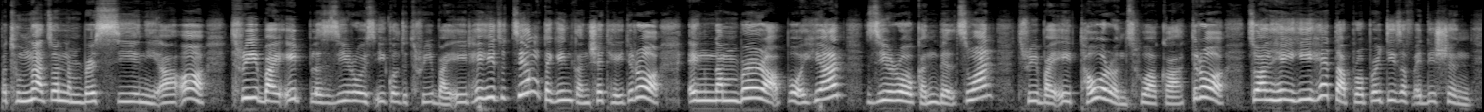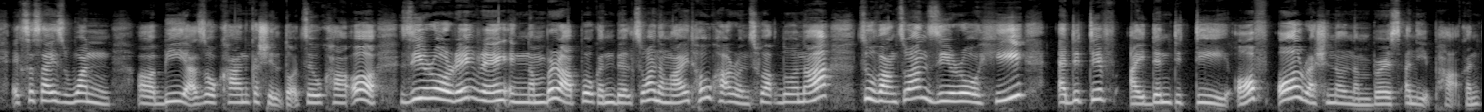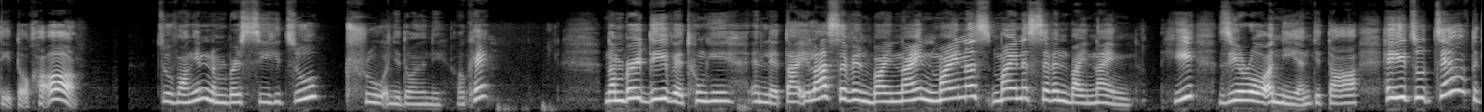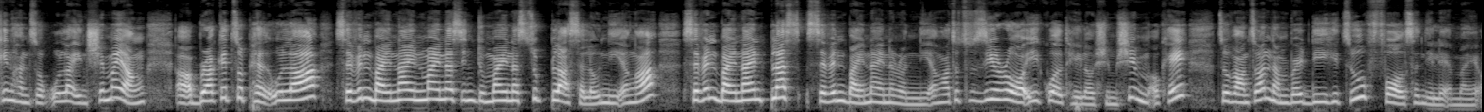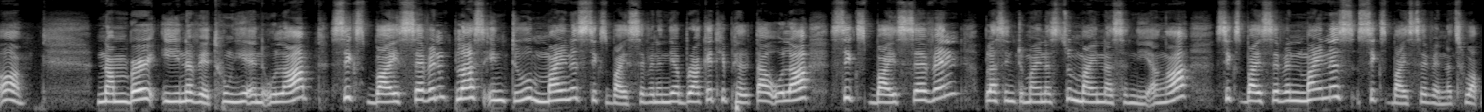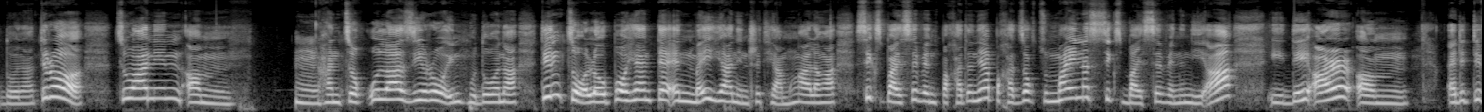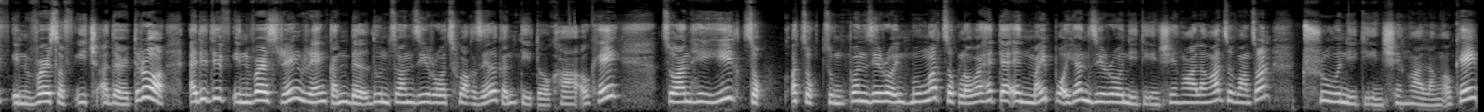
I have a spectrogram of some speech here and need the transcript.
pathumna chon number c ani a ah, oh 3 by 8 plus 0 is equal to 3 by 8 he hi chu chiang takin kan she thei tiro. Eng number a po hian 0 kan bel chuan 3 by 8 thawaron chuaka tiro. Chuan he hi heta properties of addition. Exercise 1 uh, b a zo khan ka shil to cheu kha. Oh 0 reng reng eng number a po kan bel chuan angai tho kha ron chuak do na. Chu wang chuan 0 hi additive identity of all rational numbers ani pha kan ti to kha a oh. chu wangin number c hi chu true ani don ani okay? Number d ve thung hi en le ta ila 7 by 9 minus minus 7 by 9 hi zero ani an ti ta hei chu cheng takin han chok ula in shemayang uh, bracket so phel ula 7 by 9 minus into minus chu plus alo ni anga 7 by 9 plus 7 by 9 ron ni anga chu chu zero equal thailo shim shim okay chu wang chon number d hi chu false ani le mai oh number e na ve thung hi en ula 6 by 7 plus into minus 6 by 7 and the bracket hi phelta ula 6 by 7 plus into minus to minus ni anga 6 by 7 minus 6 by 7 na chuak do na tiro chuanin um han chok ula zero in hudona tin cho lo po hian te en mai hian in thri thiam nga langa 6 by 7 pakhat ania pakhat jok chu minus 6 by 7 ani a they are um additive inverse of each other. tro additive inverse reng reng kan bel dun chuan zero chhuak zel kan ti to kha okay? chuan hi hi chok a chok chung pon zero in hmunga chok lawa hetia en mai po hian zero ni ti in hringa langa chuwang chuan true ni ti in hringa lang okay?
